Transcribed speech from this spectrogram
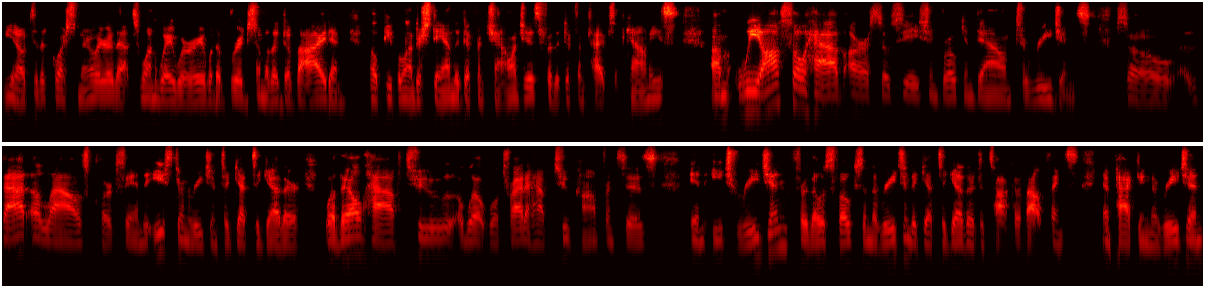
You know, to the question earlier, that's one way we're able to bridge some of the divide and help people understand the different challenges for the different types of counties. Um, we also have our association broken down to regions. So that allows clerks, say in the Eastern region, to get together. Well, they'll have two, well, we'll try to have two conferences in each each region for those folks in the region to get together to talk about things impacting the region.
